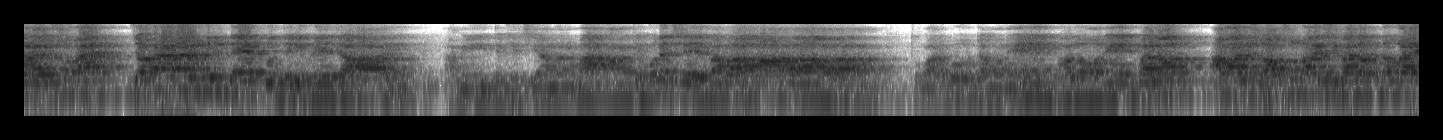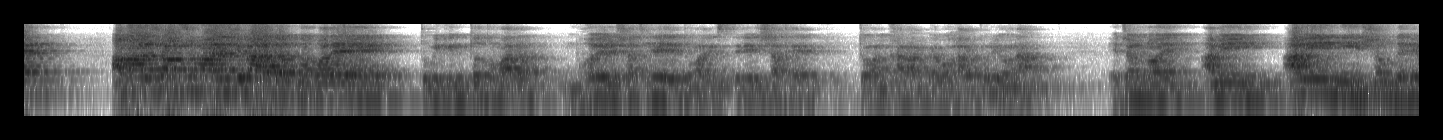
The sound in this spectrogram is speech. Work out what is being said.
করার সময় যখন আমার ফিরতে একটু দেরি হয়ে যায়, আমি দেখেছি আমার মা আমাকে বলেছে, বাবা তোমার বউটা অনেক ভালো অনেক ভালো। আমার সব সময় সেবা যত্ন করে। আমার সব সময় সেবা যত্ন করে। তুমি কিন্তু তোমার ভয়ের সাথে, তোমার স্ত্রীর সাথে তোমার খারাপ ব্যবহার করিও না। এজন্যই আমি আমি নিঃসন্দেহে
